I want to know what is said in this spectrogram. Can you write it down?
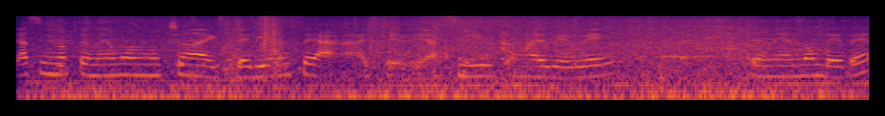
Casi no tenemos mucha experiencia así con el bebé, teniendo un bebé.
